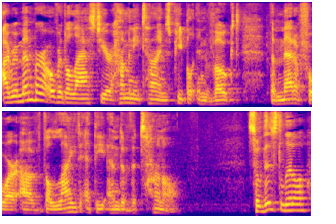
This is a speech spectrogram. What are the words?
I remember over the last year how many times people invoked the metaphor of the light at the end of the tunnel. So, this little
